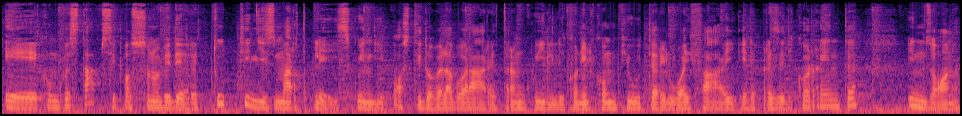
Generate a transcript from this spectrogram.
e con quest'app si possono vedere tutti gli smart place, quindi i posti dove lavorare tranquilli con il computer, il wifi e le prese di corrente in zona.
